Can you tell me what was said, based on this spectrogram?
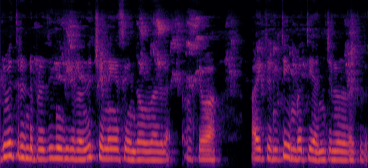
இருபத்தி ரெண்டு பிரதிநிதிகள் வந்து சென்னையை சேர்ந்தவங்க அதில். ஓகேவா? ஆயிரத்தி எண்ணூற்றி எண்பத்தி அஞ்சில் நடக்குது.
